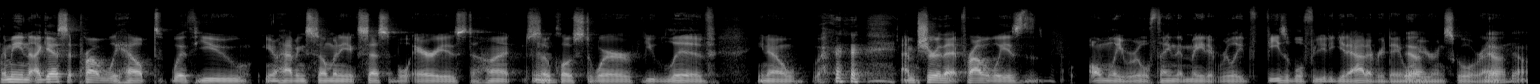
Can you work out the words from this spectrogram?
I mean, I guess it probably helped with you, you know, having so many accessible areas to hunt so Mm. close to where you live. You know, I'm sure that probably is the only real thing that made it really feasible for you to get out every day while Yeah. you're in school, right? Yeah, yeah.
